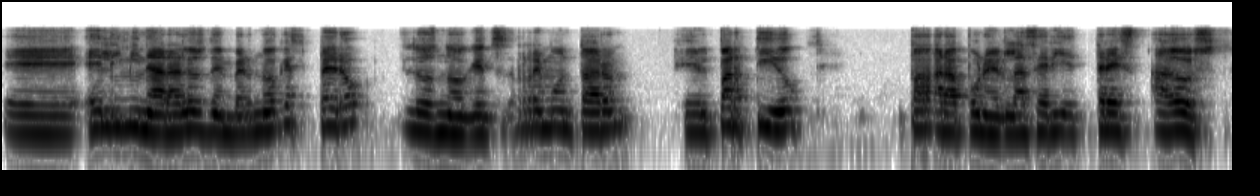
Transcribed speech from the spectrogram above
eh, eliminar a los Denver Nuggets, pero los Nuggets remontaron el partido para poner la serie 3 a 2.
